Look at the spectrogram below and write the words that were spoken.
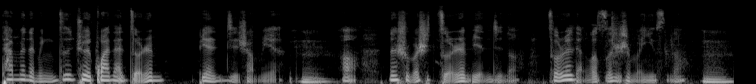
他们的名字却挂在责任编辑上面。嗯啊那什么是责任编辑呢？责任两个字是什么意思呢？嗯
